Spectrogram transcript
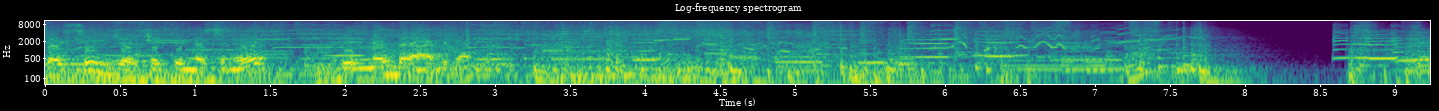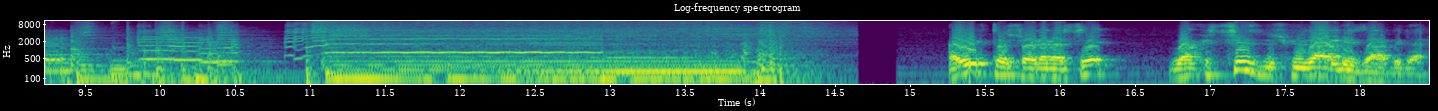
sessizce çekilmesini dinlendirebilir. Ayıptır söylemesi vakitsiz Üsküdarlıyız abiler.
